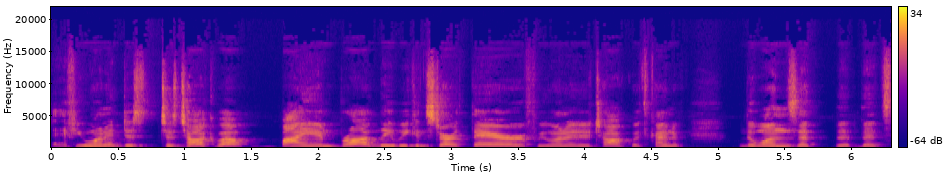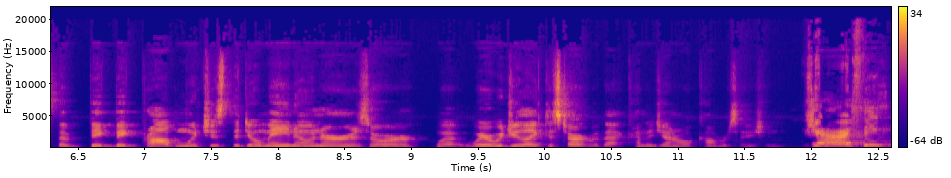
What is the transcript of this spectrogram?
if you wanted to, to talk about buy-in broadly we can start there. If we wanted to talk with kind of the ones that, that, that's the big big problem which is the domain owners or wh- where would you like to start with that kind of general conversation? Yeah i think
